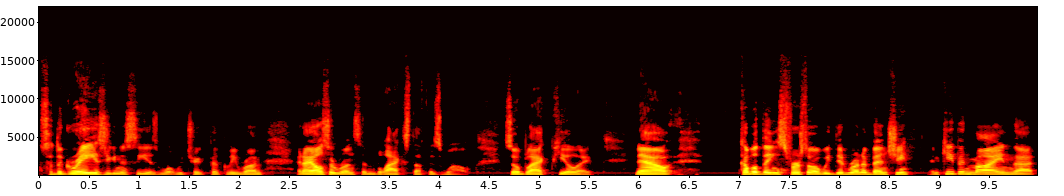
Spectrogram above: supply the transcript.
So the grays you're going to see is what we typically run. And I also run some black stuff as well. So black PLA. Now, a couple things. First of all, we did run a Benchy. And keep in mind that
